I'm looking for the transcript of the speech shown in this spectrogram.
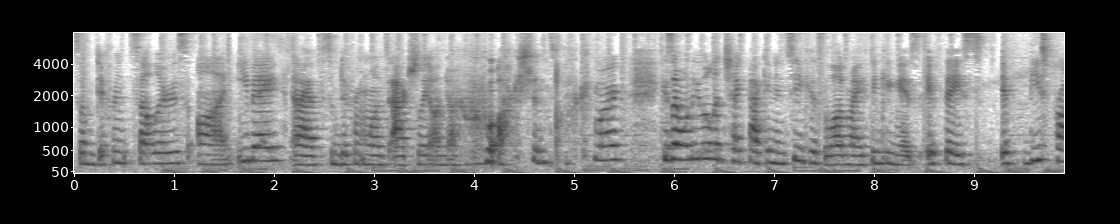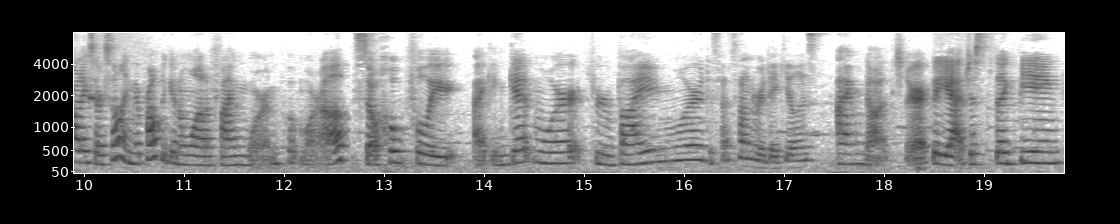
some different sellers on eBay and I have some different ones actually on Yahoo Auctions bookmarked because I want to be able to check back in and see because a lot of my thinking is if they if these products are selling they're probably want to find more and put more up so hopefully I can get more through buying more does that sound ridiculous I'm not sure but yeah just like being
